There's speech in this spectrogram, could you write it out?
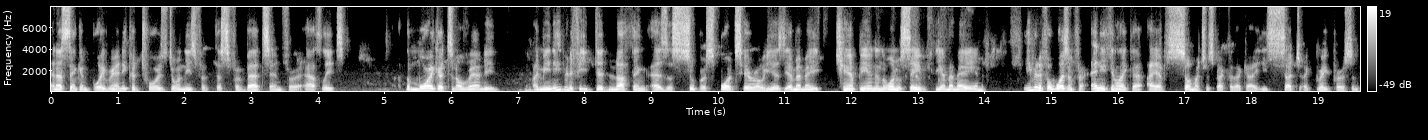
And I was thinking, boy, Randy Couture is doing these for just for vets and for athletes. The more I get to know Randy, I mean, even if he did nothing as a super sports hero, he is the MMA champion and the one who saved the MMA and even if it wasn't for anything like that, I have so much respect for that guy. He's such a great person,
